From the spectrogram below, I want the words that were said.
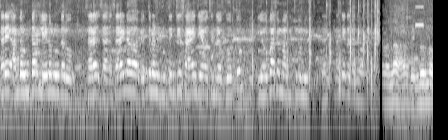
సరే అందరు ఉంటారు లేని వాళ్ళు ఉంటారు సరైన వ్యక్తులను గుర్తించి సాయం చేయవలసిందిగా కోరుతూ ఈ అవకాశం మాకు ఇచ్చిన మీకు ప్రత్యేక ధన్యవాదాలు. వల్ల బెంగళూరులో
